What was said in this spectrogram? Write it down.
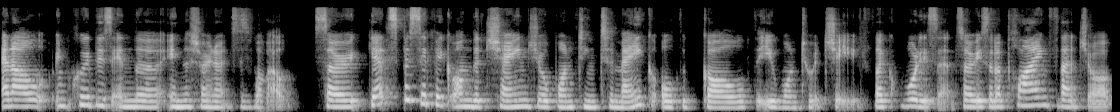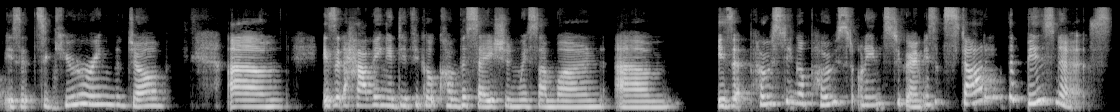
And I'll include this in the in the show notes as well. So get specific on the change you're wanting to make or the goal that you want to achieve. Like, what is it? So, is it applying for that job? Is it securing the job? Um, is it having a difficult conversation with someone? Um, is it posting a post on Instagram? Is it starting the business?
